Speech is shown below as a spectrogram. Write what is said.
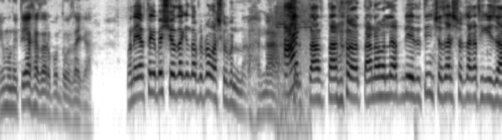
এমন হইতে এক হাজার পর্যন্ত জায়গা। মানে এর থেকে বেশি হয়ে যায় কিন্তু আপনি প্রকাশ করবেন না। না। তা- না- হলে আপনি এই যে তিনশো চারশো টাকা ঠিকই যা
